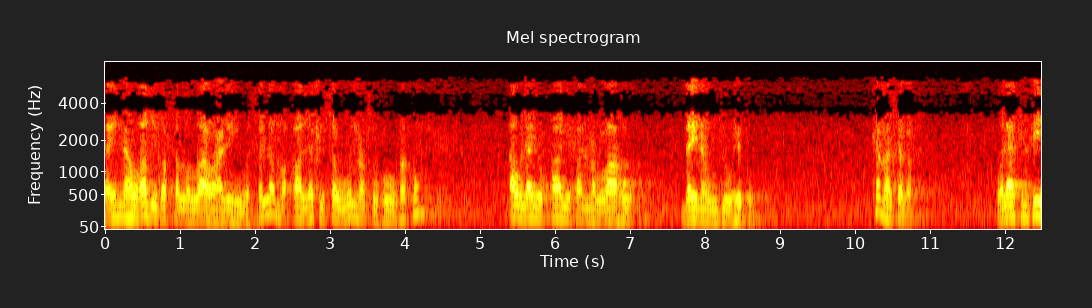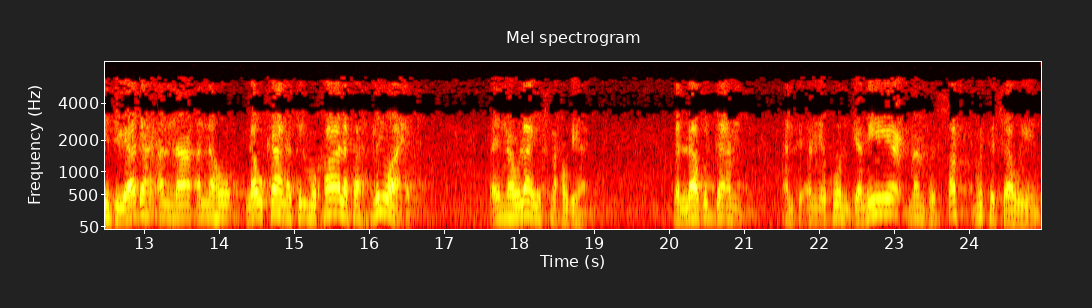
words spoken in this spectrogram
فإنه غضب صلى الله عليه وسلم وقال لتسون صفوفكم أو لا يخالفن الله بين وجوهكم. كما سبق. ولكن فيه زيادة أن أنه لو كانت المخالفة من واحد فإنه لا يسمح بها. بل لا بد أن أن يكون جميع من في الصف متساويين.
